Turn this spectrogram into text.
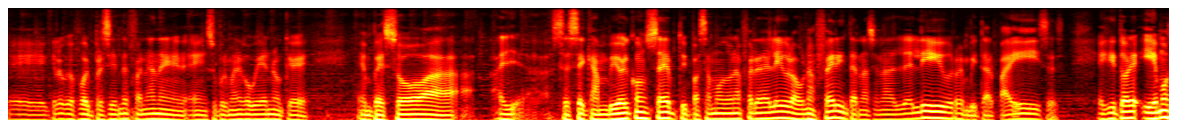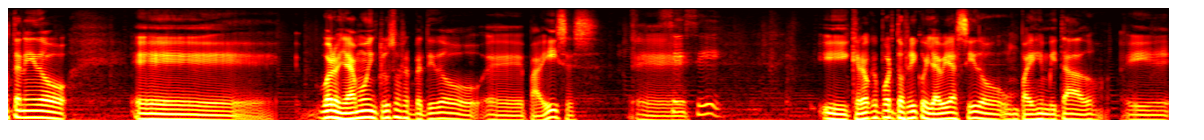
eh, creo que fue el presidente Fernández en, su primer gobierno que empezó a, se, se, cambió el concepto y pasamos de una feria del libro a una feria internacional del libro, invitar países, escritores, y hemos tenido eh, bueno, ya hemos incluso repetido eh, países. Eh, sí, sí. Y creo que Puerto Rico ya había sido un país invitado y,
